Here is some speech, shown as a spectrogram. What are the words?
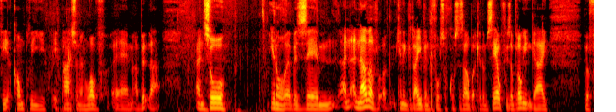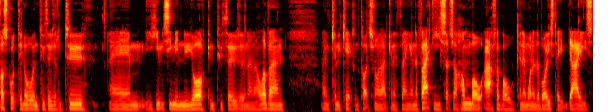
fait accompli, a passion and love um, about that. And so, you know, it was um, and another kind of driving force, of course, is Albert Kidd himself, who's a brilliant guy who I first got to know in 2002. Um, he came to see me in New York in 2011 and kind of kept in touch and all that kind of thing. And the fact he's such a humble, affable, kind of one of the boys type guys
